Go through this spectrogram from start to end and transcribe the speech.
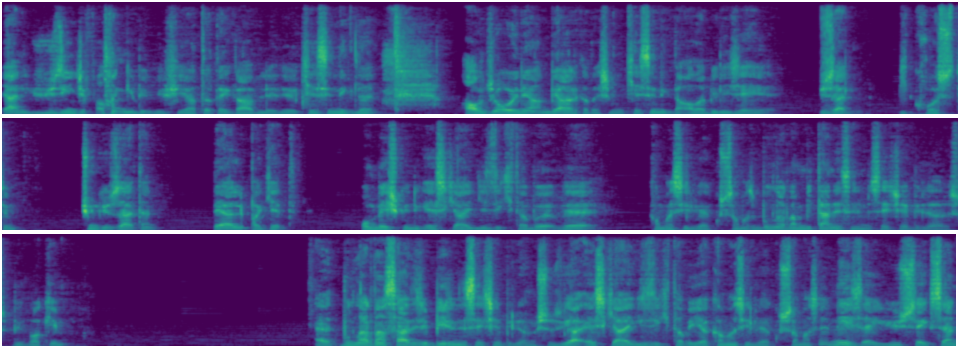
Yani 100 inci falan gibi bir fiyata tekabül ediyor. Kesinlikle avcı oynayan bir arkadaşım kesinlikle alabileceği güzel bir kostüm. Çünkü zaten değerli paket 15 günlük eski ay gizli kitabı ve Kamasilvia kutsaması. Bunlardan bir tanesini mi seçebiliyoruz? Bir bakayım. Evet bunlardan sadece birini seçebiliyormuşuz. Ya eski ay gizli kitabı ya Kamasilvia kutsaması. Neyse 180,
